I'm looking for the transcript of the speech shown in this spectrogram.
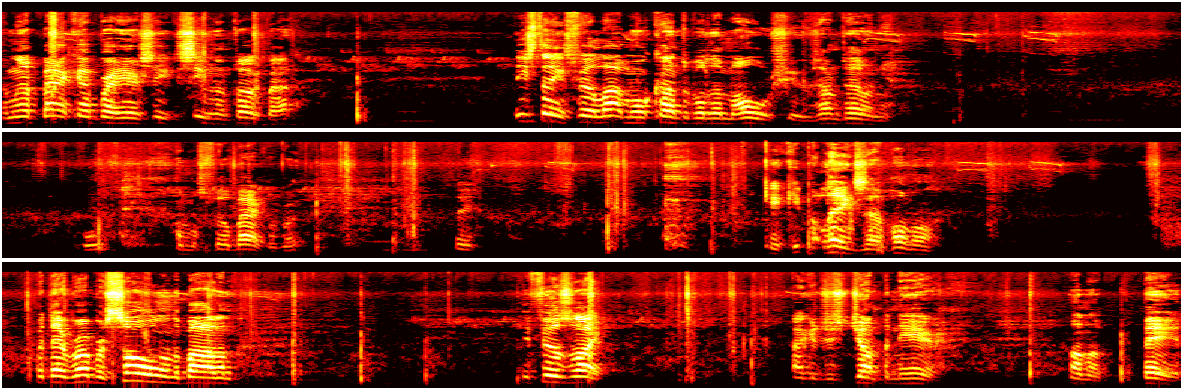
I'm going to back up right here so you can see what I'm talking about. These things feel a lot more comfortable than my old shoes, I'm telling you. Oop, almost fell backward, but see. Can't keep my legs up, hold on. Put that rubber sole on the bottom, it feels like I could just jump in the air on the bed.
